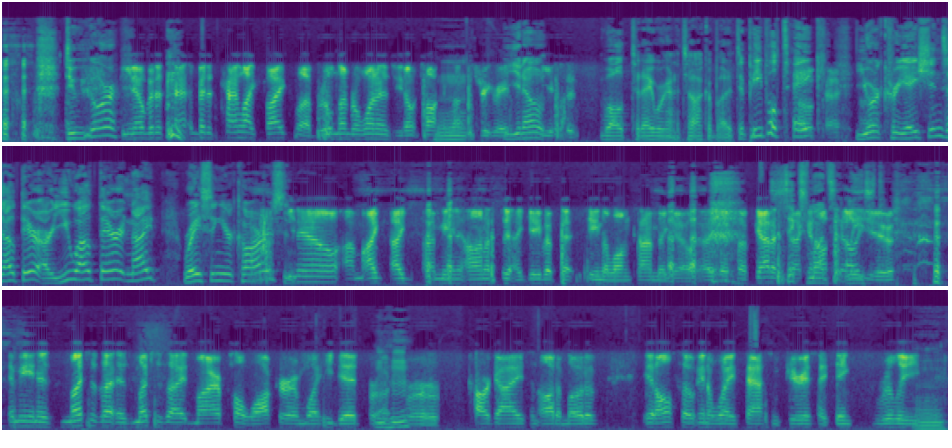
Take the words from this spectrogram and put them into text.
Do your You know, but it's kind but it's kind of like Fight Club. Rule number one is you don't talk about the street racing. Mm. you know? in Houston. Well, today we're going to talk about it. Do people take Okay. your creations out there? Are you out there at night racing your cars? You know, um, I, I, I mean, honestly, I gave up that scene a long time ago. I- If I've got a Six second, I'll tell least. you. I mean, as much as I, as much as I admire Paul Walker and what he did for Mhm. for car guys and automotive, it also, in a way, Fast and Furious, I think, really mm.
